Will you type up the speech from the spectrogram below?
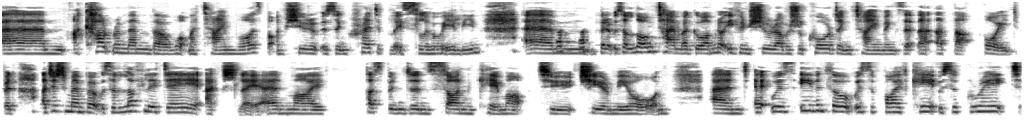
Um, I can't remember what my time was, but I'm sure it was incredibly slow, Aileen. Um, but it was a long time ago. I'm not even sure I was recording timings at that, at that point, but I just remember it was a lovely day actually. And my husband and son came up to cheer me on. And it was, even though it was a 5K, it was a great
